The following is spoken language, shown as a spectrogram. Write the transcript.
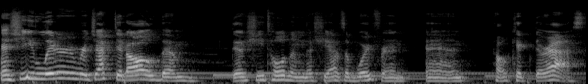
And she literally rejected all of them. Then she told them that she has a boyfriend and he'll kick their ass,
